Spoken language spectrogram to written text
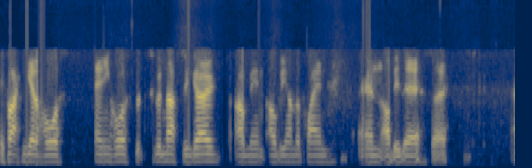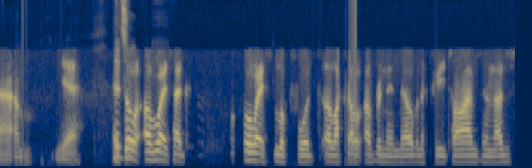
if I can get a horse, any horse that's good enough to go, I mean, I'll be on the plane and I'll be there. So um, yeah, it's all, I've always had always looked forward. uh, Like I've ridden in Melbourne a few times, and I just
